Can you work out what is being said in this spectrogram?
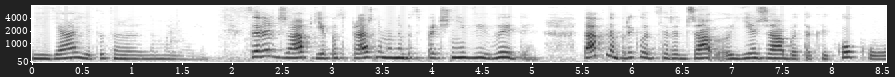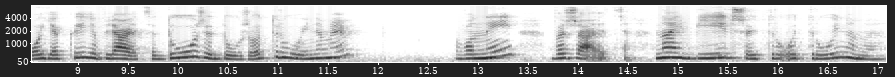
І я її тут намалюю. Серед жаб є по-справжньому небезпечні види. Так, наприклад, серед жаб є жаби такий коко, які являються дуже-дуже отруйними. Вони вважаються найбільш отруйними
